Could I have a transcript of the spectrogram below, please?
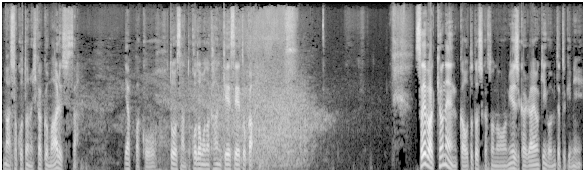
まあそことの比較もあるしさ、やっぱこう、お父さんと子供の関係性とか、そういえば去年か一昨年かそのミュージカルライオンキングを見たときに、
